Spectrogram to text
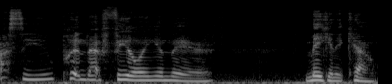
I see you putting that feeling in there, making it count.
